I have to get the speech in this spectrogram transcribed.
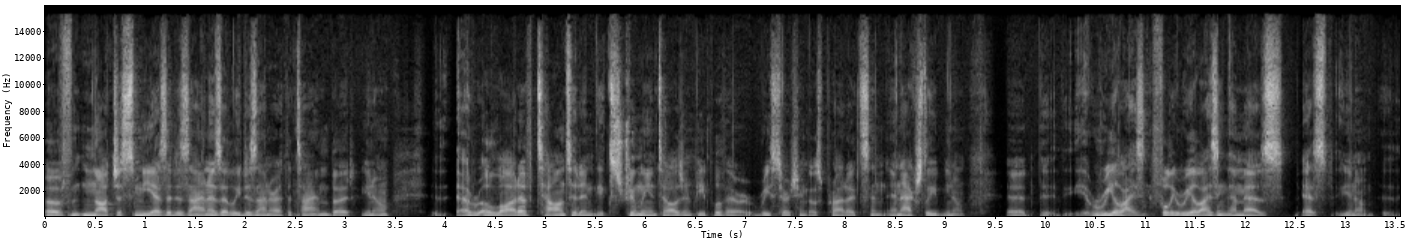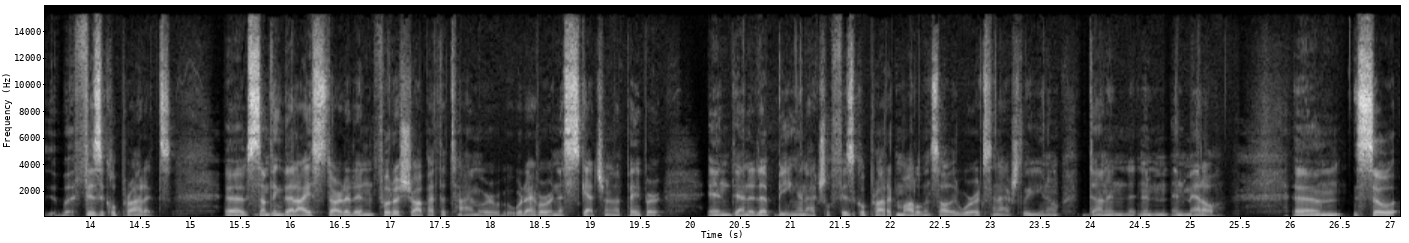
of not just me as a designer, as a lead designer at the time, but you know, a, a, lot of talented and extremely intelligent people that are researching those products and, and actually, you know, uh, realizing fully realizing them as as you know physical products. Uh, something that I started in Photoshop at the time or whatever in a sketch on a paper and ended up being an actual physical product model in SolidWorks and actually you know done in in, in metal. Um, so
